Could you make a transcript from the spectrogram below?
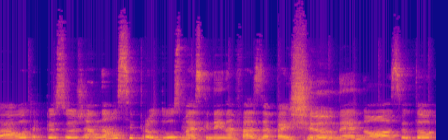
a outra pessoa já não se produz mais que nem na fase da paixão, né? Nossa, eu tô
